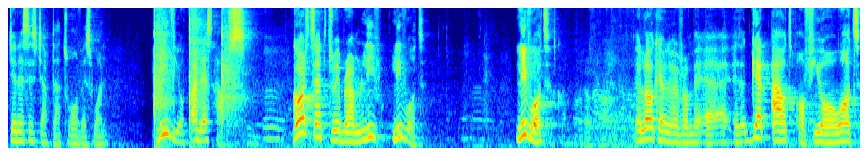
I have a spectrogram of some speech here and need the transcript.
Genesis chapter 12, verse 1, leave your father's house. God said to Abraham, leave, leave what? Leave what? The Lord came from the, uh, uh, get out of your what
